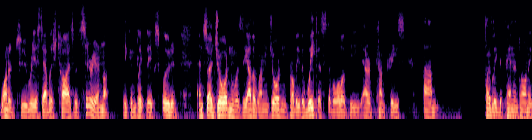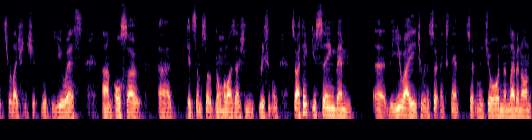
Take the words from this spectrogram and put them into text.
wanted to re-establish ties with Syria and not be completely excluded. And so Jordan was the other one. Jordan, probably the weakest of all of the Arab countries, um, totally dependent on its relationship with the US. Um, also uh, did some sort of normalization recently. So I think you're seeing them, uh, the UAE to a certain extent, certainly Jordan and Lebanon,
